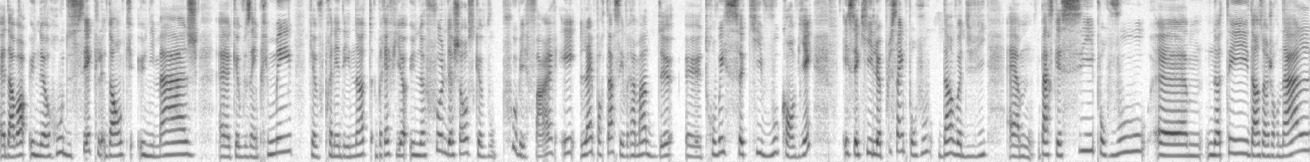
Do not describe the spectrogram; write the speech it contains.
euh, d'avoir une roue du cycle, donc une image euh, que vous imprimez, que vous prenez des notes. Bref, il y a une foule de choses que vous pouvez faire et l'important, c'est vraiment de euh, trouver ce qui vous convient et ce qui est le plus simple pour vous dans votre vie. parce que si pour vous, noter dans un journal,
